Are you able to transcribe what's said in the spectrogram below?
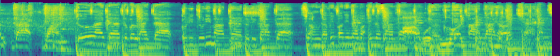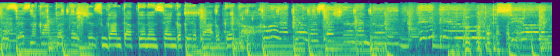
that one Do like that, do it like that 우리 둘이 맞대, 둘이 같대 정답이 뻔히 남아 있는 선택 I was not expecting that This is not competition 순간 딱 드는 생각 그래 바로 그거 쿨해 쿨해 사실은 널 이미 비교 시원한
